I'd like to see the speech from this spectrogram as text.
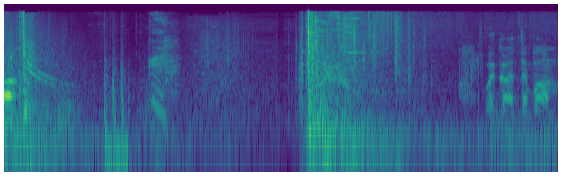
Oh, fuck. We got the bomb.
